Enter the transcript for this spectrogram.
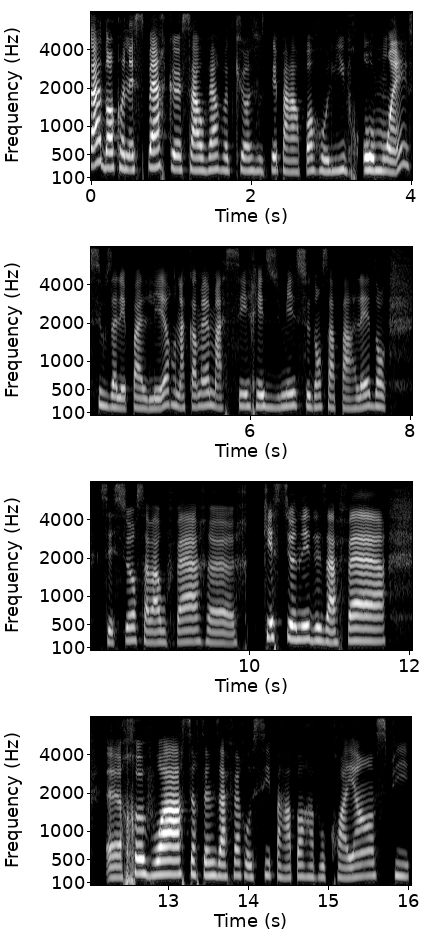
ça, donc on espère que ça a ouvert votre curiosité par rapport au livre, au moins, si vous n'allez pas le lire. On a quand même assez résumé ce dont ça parlait, donc c'est sûr, ça va vous faire euh, questionner des affaires, euh, revoir certaines affaires aussi par rapport à vos croyances, puis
